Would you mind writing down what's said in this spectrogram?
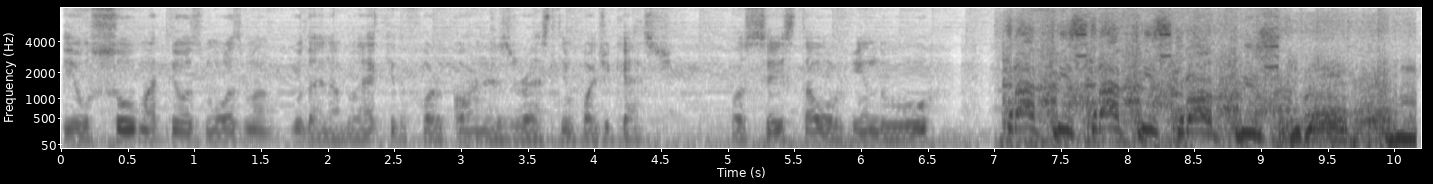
Eu sou o Matheus Mosman, o Dyna Black do Four Corners Wrestling Podcast. Você está ouvindo o Traps, traps, traps.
